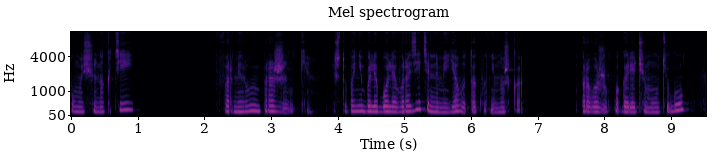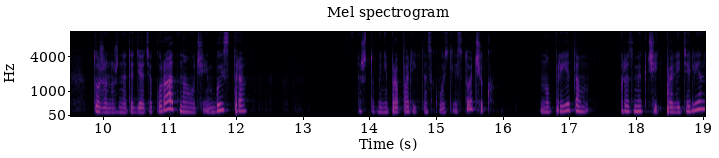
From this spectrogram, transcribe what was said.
Помощью ногтей формируем прожилки. И чтобы они были более выразительными, я вот так вот немножко провожу по горячему утюгу. Тоже нужно это делать аккуратно, очень быстро, чтобы не пропалить насквозь листочек, но при этом размягчить полиэтилен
